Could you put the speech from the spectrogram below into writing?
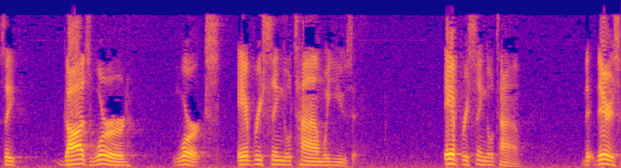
See, God's Word works every single time we use it. Every single time. There is,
